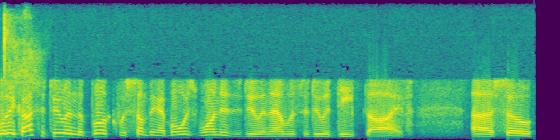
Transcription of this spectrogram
What I got to do in the book was something I've always wanted to do, and that was to do a deep dive. Uh, so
